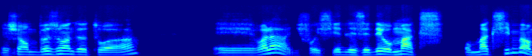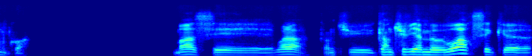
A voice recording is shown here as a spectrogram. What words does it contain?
les gens ont besoin de toi, et voilà, il faut essayer de les aider au max, au maximum, quoi. Moi, c'est voilà, quand tu, quand tu viens me voir, c'est que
